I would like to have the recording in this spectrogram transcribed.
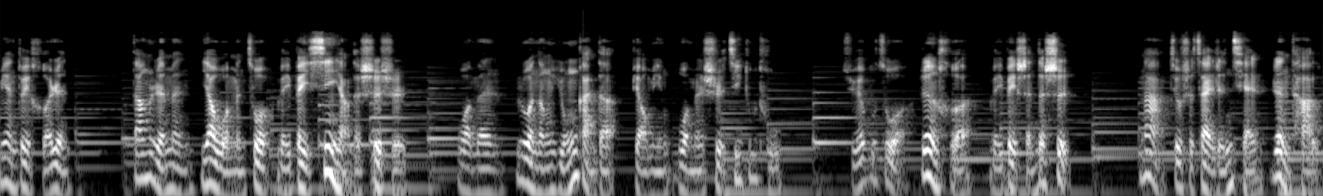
面对何人，当人们要我们做违背信仰的事时，我们若能勇敢地表明我们是基督徒，绝不做任何违背神的事，那就是在人前认他了。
